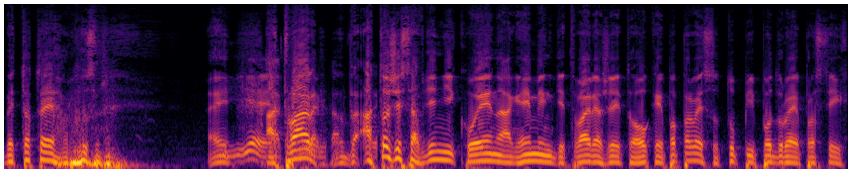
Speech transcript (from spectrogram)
veď toto je hrozné. Hej. Je, a, tvár, a to, že sa v denníku je na gaming, kde tvária, že je to OK, poprvé sú tupí, po druhé proste ich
